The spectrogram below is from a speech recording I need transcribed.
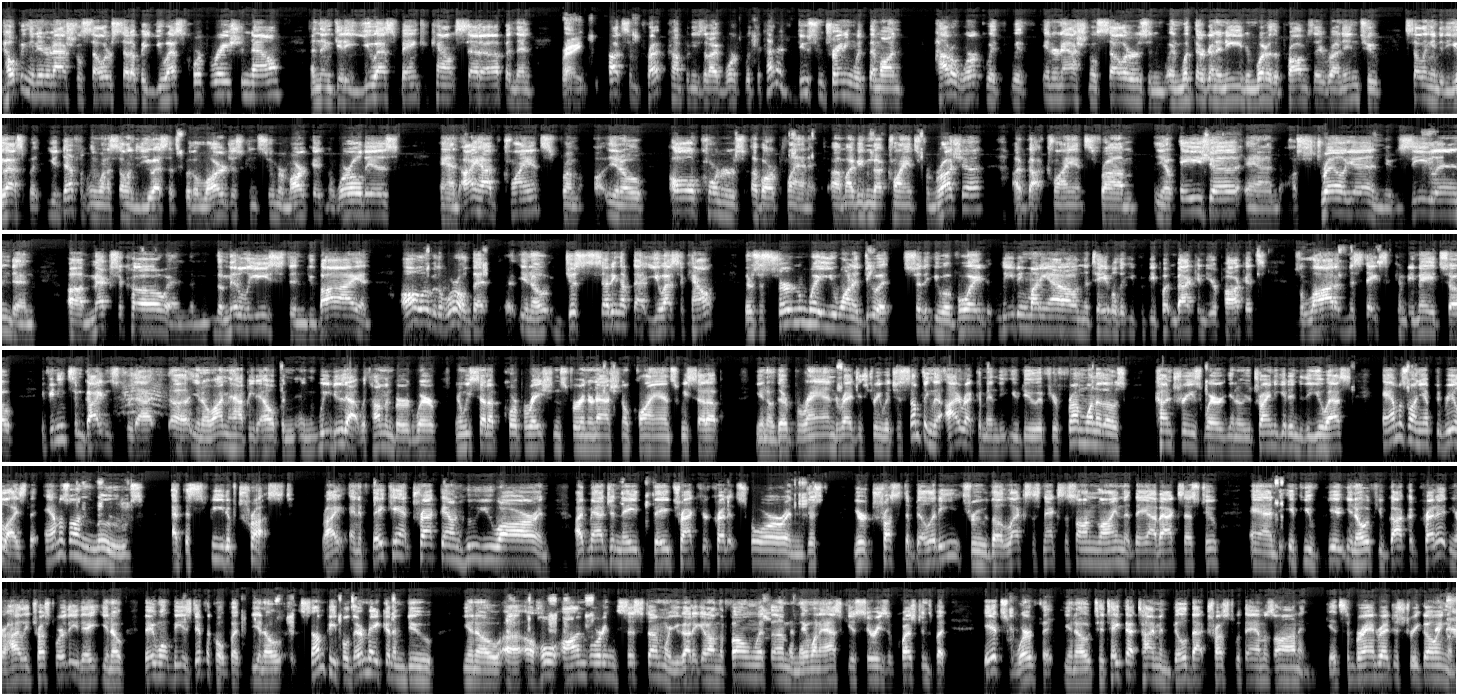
helping an international seller set up a us corporation now and then get a us bank account set up and then right. Got some prep companies that i've worked with to kind of do some training with them on how to work with with international sellers and, and what they're going to need and what are the problems they run into selling into the US, but you definitely want to sell into the US. That's where the largest consumer market in the world is. And I have clients from, uh, you know, all corners of our planet. Um, I've even got clients from Russia. I've got clients from, you know, Asia and Australia and New Zealand and uh, Mexico and the, the Middle East and Dubai and all over the world that, you know, just setting up that US account there's a certain way you want to do it so that you avoid leaving money out on the table that you could be putting back into your pockets. There's a lot of mistakes that can be made. So if you need some guidance through that, uh, you know, I'm happy to help. And, and we do that with Humminbird, where you know we set up corporations for international clients. We set up, you know, their brand registry, which is something that I recommend that you do if you're from one of those countries where you know you're trying to get into the U.S. Amazon, you have to realize that Amazon moves at the speed of trust, right? And if they can't track down who you are, and I imagine they they track your credit score and just your trustability through the LexisNexis online that they have access to. And if you, you know if you've got good credit and you're highly trustworthy, they you know they won't be as difficult. But you know some people they're making them do you know uh, a whole onboarding system where you got to get on the phone with them and they want to ask you a series of questions. But it's worth it, you know, to take that time and build that trust with Amazon and get some brand registry going and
